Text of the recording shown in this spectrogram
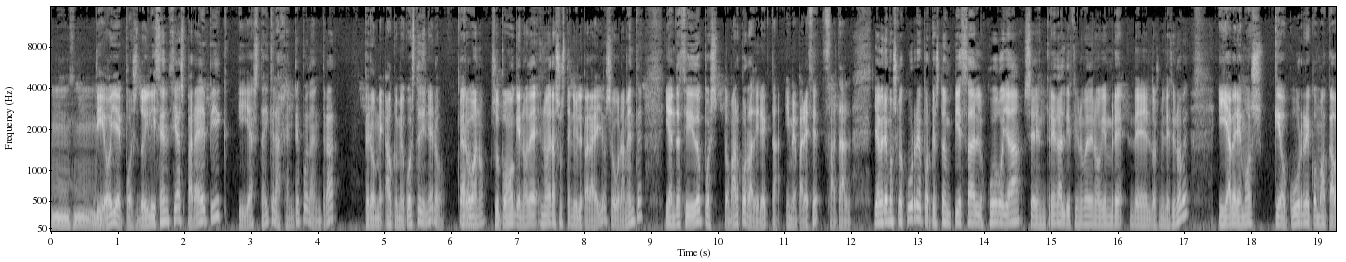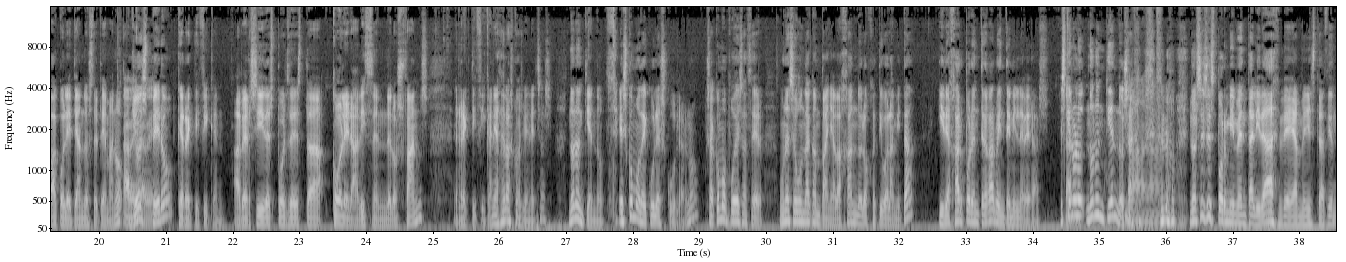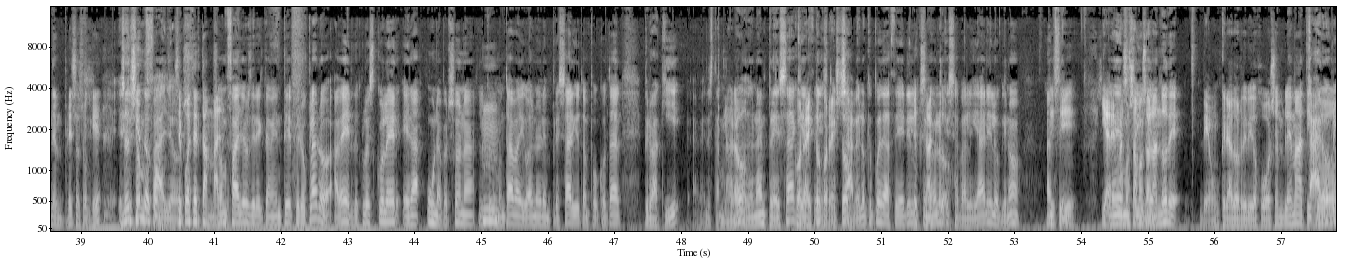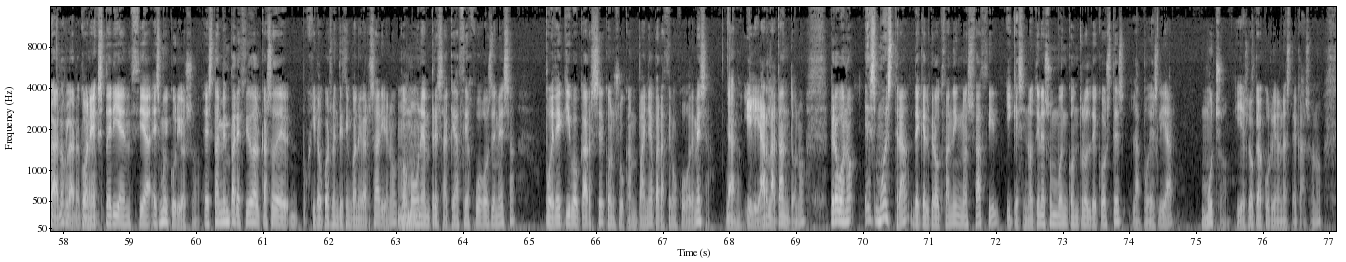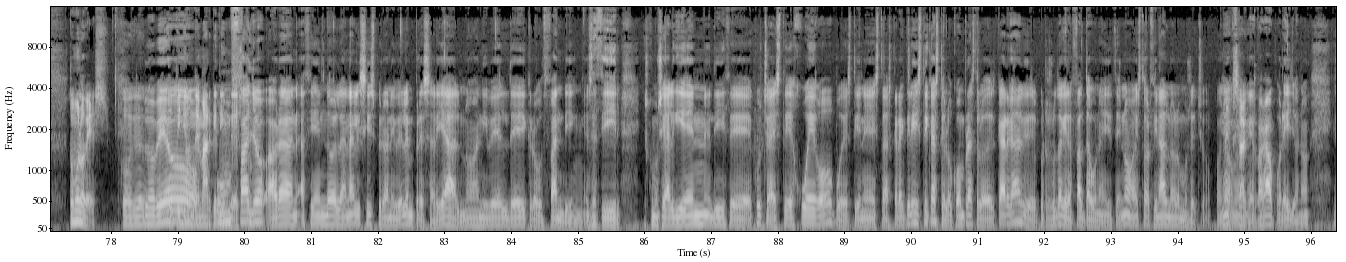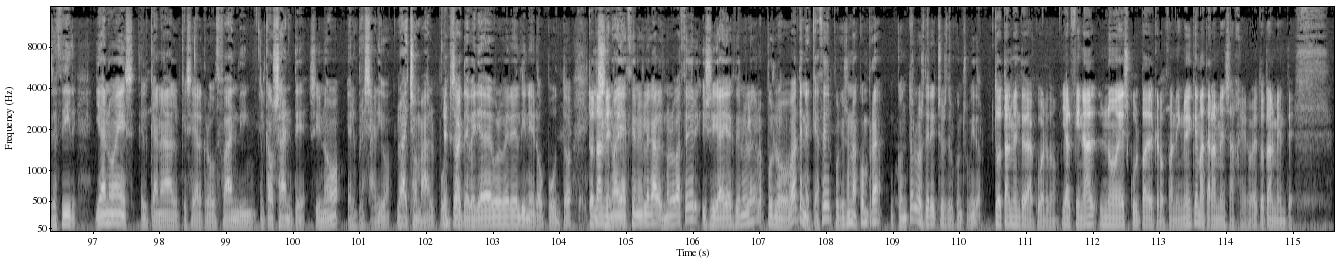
Di, oye, pues doy licencias para Epic y ya está, y que la gente pueda entrar. Pero me- aunque me cueste dinero. Pero Claro. bueno, supongo que no, de- no era sostenible para ellos, seguramente. Y han decidido, pues, tomar por la directa. Y me parece fatal. Ya veremos qué ocurre, porque esto empieza el juego ya, se entrega el 19 de noviembre del 2019. Y ya veremos qué ocurre, cómo acaba coleteando este tema, ¿no? Ver, Yo espero que rectifiquen. A ver si después de esta cólera, dicen, de los fans, rectifican y hacen las cosas bien hechas. No lo entiendo. Es como de Cool Schooler, ¿no? O sea, ¿cómo puedes hacer una segunda campaña bajando el objetivo a la mitad y dejar por entregar 20.000 neveras? Es que no lo, no lo entiendo. O sea, No, no, sé si es por mi mentalidad de administración de empresas o qué. Es no que son entiendo cómo fallos. se puede hacer tan mal. Son fallos directamente. Pero claro, a ver, The Cool Schooler era una persona el que Mm. lo montaba, igual no era empresario tampoco tal. Pero aquí, a ver, estamos Claro. hablando de una empresa que Correcto, esto, correcto. sabe lo que puede hacer y lo que no, lo que se va a liar y lo que no. Sí, fin, sí. Y además estamos hablando de, de un creador de videojuegos emblemático, Claro, claro, claro, con experiencia. Es muy curioso. Es también parecido al caso de HeroQuest 25 aniversario, ¿no? Como una empresa que hace juegos de mesa puede equivocarse con su campaña para hacer un juego de mesa. Claro. Y liarla tanto, ¿no? Pero bueno, es muestra de que el crowdfunding no es fácil y que si no tienes un buen control de costes, la puedes liar mucho. Y es lo que ha ocurrido en este caso, ¿no? ¿Cómo lo ves? ¿Con- Lo tu veo opinión de marketing un de esto? fallo, ahora haciendo el análisis, pero a nivel empresarial, no a nivel de crowdfunding. Es decir, es como si alguien dice, escucha, este juego pues tiene estas características, te lo compras, te lo descargas y después resulta que le falta una y dice, no, esto al final no lo hemos hecho. Coño, Exacto. he pagado por ello, ¿no? Es decir, ya no es el canal que sea el crowdfunding, el causante, sino el empresario. Lo ha hecho mal, punto. Exacto. Debería devolver el dinero, punto. Y si Totalmente. no hay acciones legales no lo va a hacer y si hay acciones legales pues lo va a tener que hacer porque es una compra con todos los derechos del consumidor. Totalmente de acuerdo. Y al final no es culpa del crowdfunding. No hay que matar al mensajero, ¿eh? Totalmente.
